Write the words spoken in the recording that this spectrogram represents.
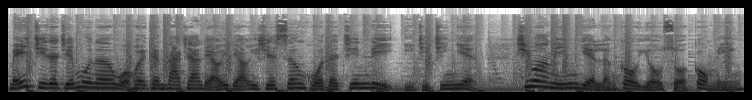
每一集的节目呢，我会跟大家聊一聊一些生活的经历以及经验，希望您也能够有所共鸣，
